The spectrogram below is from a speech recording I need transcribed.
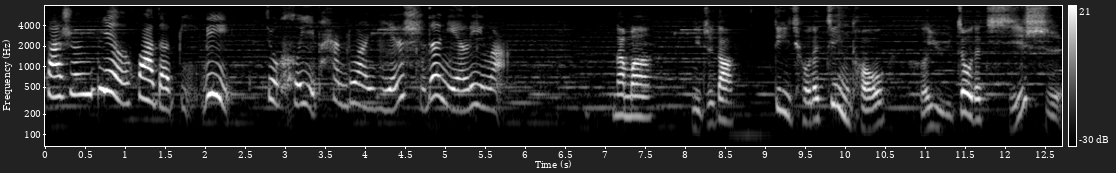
发生变化的比例。就可以判断岩石的年龄了。那么，你知道地球的尽头和宇宙的起始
